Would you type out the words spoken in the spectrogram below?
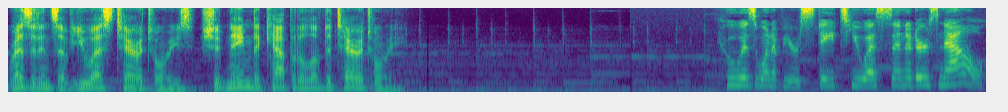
Residents of U.S. territories should name the capital of the territory. Who is one of your state's U.S. senators now?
